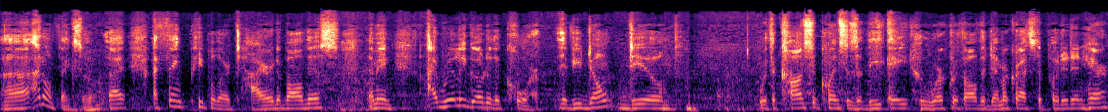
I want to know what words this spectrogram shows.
Uh, I don't think so. I, I think people are tired of all this. I mean, I really go to the core. If you don't deal with the consequences of the eight who worked with all the Democrats to put it in here,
